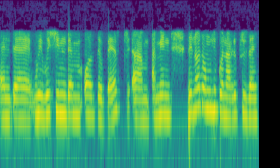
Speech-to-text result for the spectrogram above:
And uh, we're wishing them all the best. Um, I mean, they're not only going to represent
